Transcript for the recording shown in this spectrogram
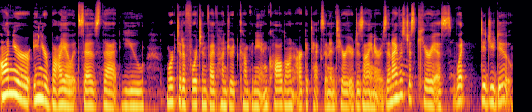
on your in your bio, it says that you worked at a Fortune 500 company and called on architects and interior designers. And I was just curious, what did you do?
